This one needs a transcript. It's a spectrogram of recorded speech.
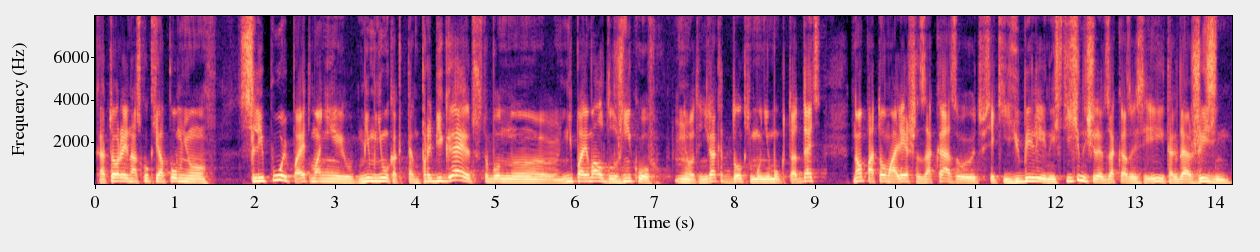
который, насколько я помню, слепой, поэтому они мимо него как-то там пробегают, чтобы он э, не поймал должников. Вот, и никак этот долг ему не могут отдать. Но потом Олеша заказывают всякие юбилейные стихи, начинают заказывать, и тогда жизнь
